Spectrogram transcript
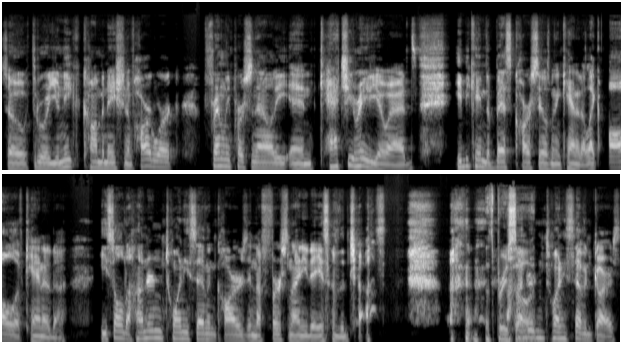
so through a unique combination of hard work, friendly personality, and catchy radio ads, he became the best car salesman in Canada, like all of Canada. He sold 127 cars in the first 90 days of the job. That's pretty solid. 127 cars.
